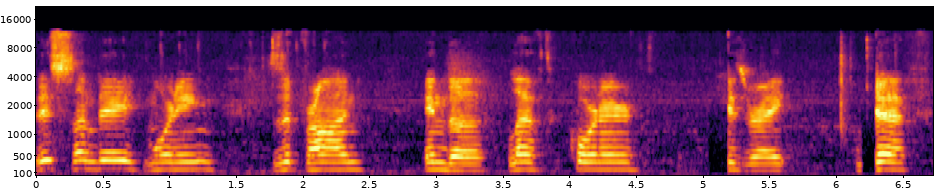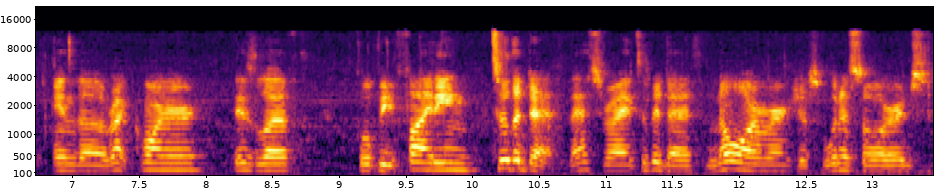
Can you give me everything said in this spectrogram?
This Sunday morning, Zipron in the left corner, his right, Jeff in the right corner, his left, will be fighting to the death. That's right, to the death. No armor, just wooden swords.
